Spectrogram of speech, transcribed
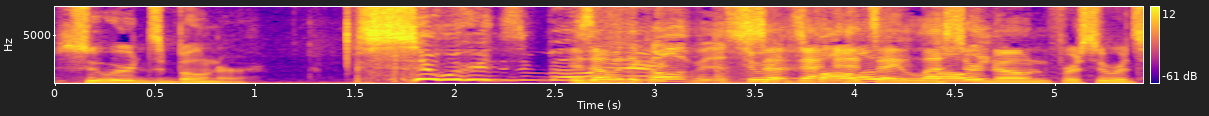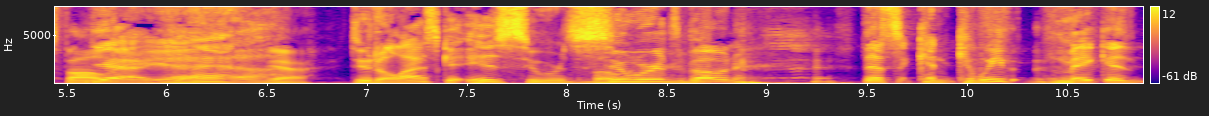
Seward's boner? Seward's boner. Is that what they call it? So Seward's that- folly? it's a lesser Folly? known for Seward's folly. Yeah, yeah. Yeah, Yeah. dude. Alaska is Seward's boner. Seward's boner. That's can can we make a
